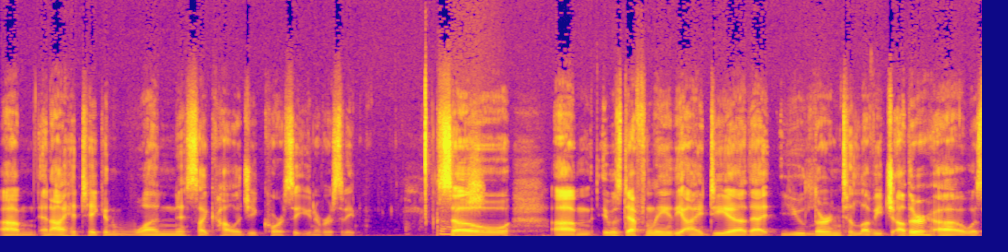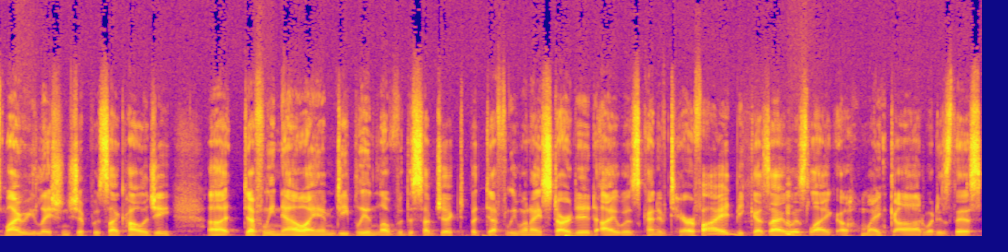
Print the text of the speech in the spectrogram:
Um, and I had taken one psychology course at university. So um, it was definitely the idea that you learn to love each other uh, was my relationship with psychology. Uh, definitely now I am deeply in love with the subject, but definitely when I started, I was kind of terrified because I was like, oh my God, what is this?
